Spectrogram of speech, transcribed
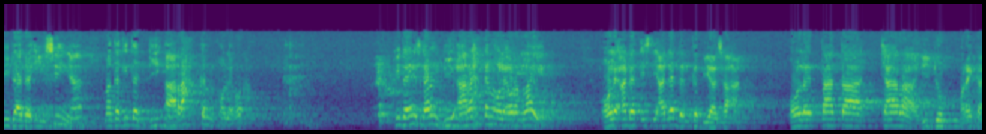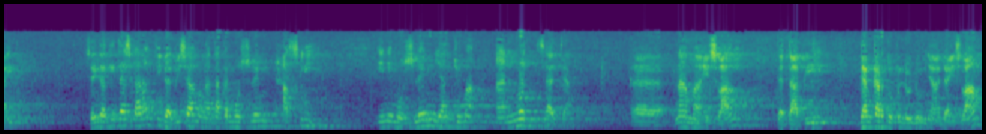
tidak ada isinya, maka kita diarahkan oleh orang. Kita ini sekarang diarahkan oleh orang lain, oleh adat istiadat dan kebiasaan, oleh tata cara hidup mereka itu. Sehingga kita sekarang tidak bisa mengatakan muslim asli. Ini muslim yang cuma anut saja. E, nama Islam tetapi dan kartu penduduknya ada Islam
